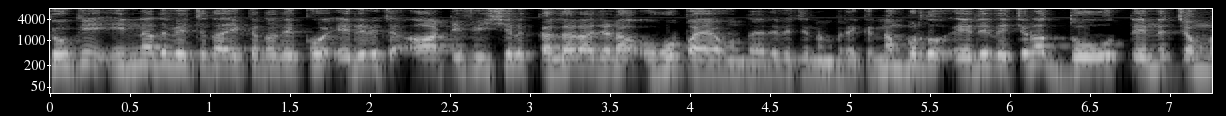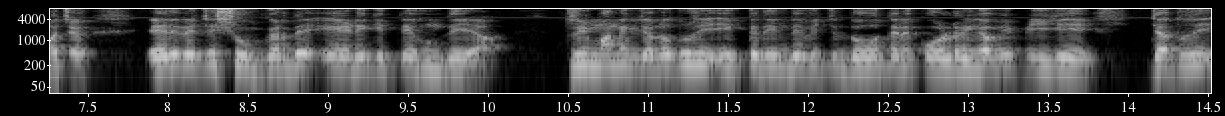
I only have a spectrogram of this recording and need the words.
ਕਿਉਂਕਿ ਇਹਨਾਂ ਦੇ ਵਿੱਚ ਤਾਂ ਇੱਕ ਤਾਂ ਦੇਖੋ, ਇਹਦੇ ਵਿੱਚ ਆਰਟੀਫੀਸ਼ੀਅਲ ਕਲਰ ਆ ਜਿਹੜਾ ਉਹ ਪਾਇਆ ਹੁੰਦਾ, ਇਹਦੇ ਵਿੱਚ ਨੰਬਰ 1 ਨੰਬਰ 2 ਇਹਦੇ ਵਿੱਚ ਨਾ 2-3 ਚਮਚ, ਇਹਦੇ ਵਿੱਚ ਸ਼ੂਗਰ ਦੇ ਐਡ ਕੀਤੇ ਹੁੰਦੇ ਆ। ਤੁਸੀਂ ਮੰਨ ਕੇ ਚੱਲੋ, ਤੁਸੀਂ ਇੱਕ ਦਿਨ ਦੇ ਵਿੱਚ 2-3 ਕੋਲਡ ਡਰਿੰਕਾਂ ਵੀ ਪੀ ਗਏ, ਜਾਂ ਤੁਸੀਂ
